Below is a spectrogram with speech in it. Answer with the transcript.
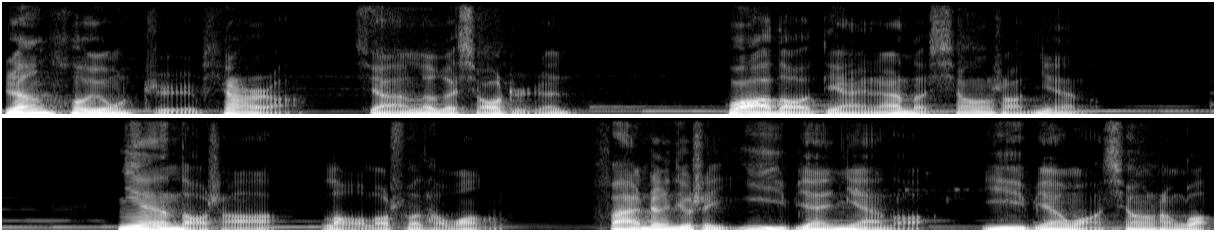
然后用纸片啊剪了个小纸人，挂到点燃的香上，念叨。念叨啥？姥姥说她忘了，反正就是一边念叨一边往香上挂，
